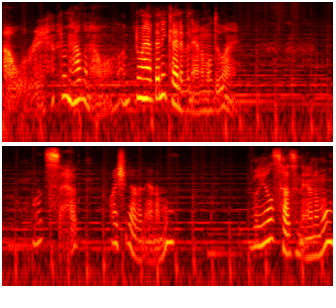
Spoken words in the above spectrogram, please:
owlery. I don't have an owl. I don't have any kind of an animal, do I? Well, that's sad. I should have an animal. Everybody else has an animal.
